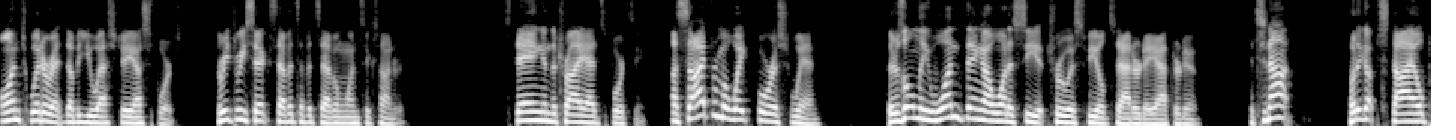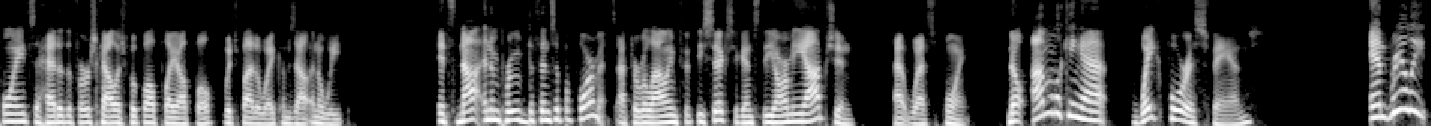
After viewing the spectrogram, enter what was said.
On Twitter at WSJS Sports, 336 777 1600. Staying in the triad sports scene. Aside from a Wake Forest win, there's only one thing I want to see at Truist Field Saturday afternoon. It's not putting up style points ahead of the first college football playoff bowl, which, by the way, comes out in a week. It's not an improved defensive performance after allowing 56 against the Army option at West Point. No, I'm looking at Wake Forest fans and really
